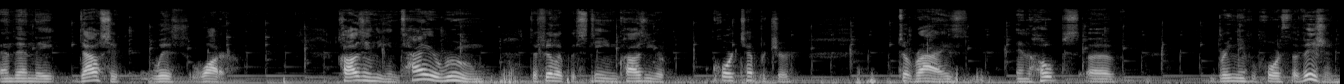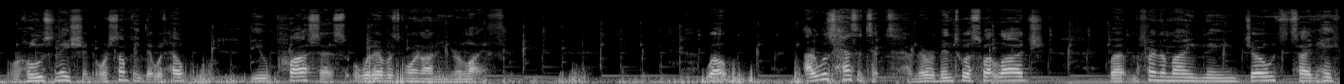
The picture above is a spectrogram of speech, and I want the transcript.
and then they douse it with water, causing the entire room to fill up with steam, causing your core temperature to rise in hopes of bringing forth a vision or hallucination or something that would help you process whatever's going on in your life. Well, I was hesitant. I've never been to a sweat lodge, but a friend of mine named Joe decided, hey,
